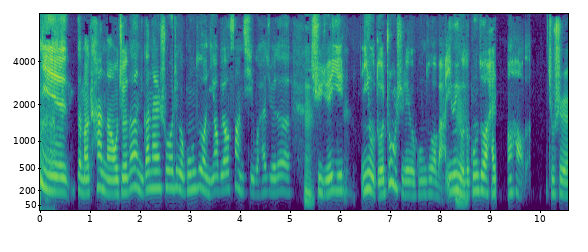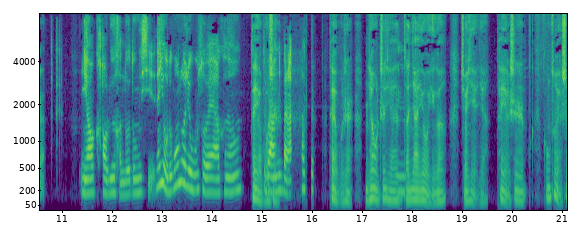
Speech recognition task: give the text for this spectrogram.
那你怎么看呢？我觉得你刚才说这个工作你要不要放弃，我还觉得取决于你有多重视这个工作吧。因为有的工作还是很好的，就是你要考虑很多东西。那有的工作就无所谓啊，可能对吧？你本来他也不是。你像我之前咱家也有一个小姐姐，她也是工作也是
